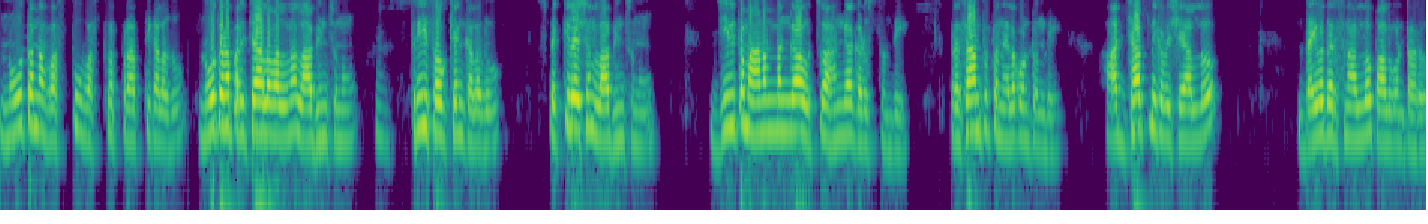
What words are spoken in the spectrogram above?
నూతన వస్తు వస్త్ర ప్రాప్తి కలదు. నూతన పరిచయాల వలన లాభించును. స్త్రీ సౌఖ్యం కలదు. స్పెక్యులేషన్ లాభించును. జీవితం ఆనందంగా ఉత్సాహంగా గడుస్తుంది. ప్రశాంతత నెలకొంటుంది. ఆధ్యాత్మిక విషయాల్లో దైవ దర్శనాల్లో పాల్గొంటారు.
